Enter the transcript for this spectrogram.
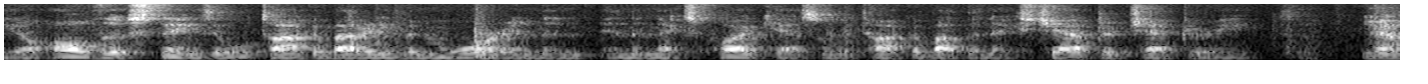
you know, all those things. And we'll talk about it even more in the, in the next podcast when we talk about the next chapter, chapter eight. So Yeah.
